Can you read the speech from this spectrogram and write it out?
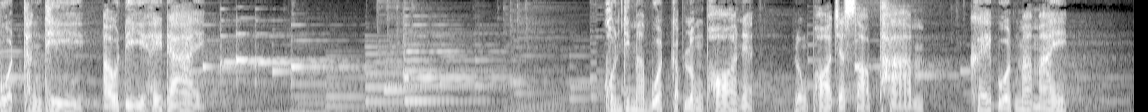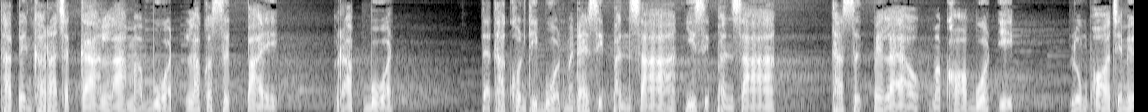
บวชทั้งทีเอาดีให้ได้ คนที่มาบวชกับหลวงพ่อเนี่ย หลวงพ่อจะสอบถาม เคยบวชมาไหม ถ้าเป็นข้าราชการลามาบวชแล้วก็ศึกไป รับบวช แต่ถ้าคนที่บวชมาได้สิบพรรษายี่สิบพรรษา ถ้าศึกไปแล้วมาขอบวชอีก หลวงพ่อจะไม่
